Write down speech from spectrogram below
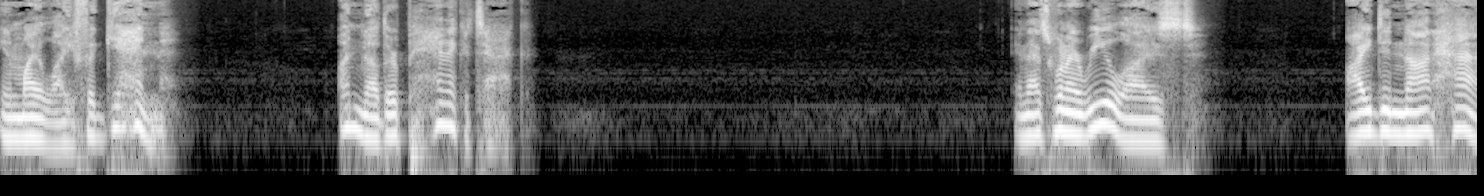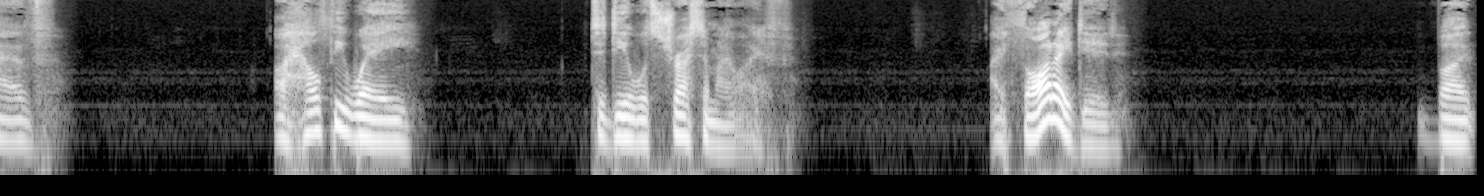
in my life again. Another panic attack. And that's when I realized I did not have a healthy way to deal with stress in my life. I thought I did, but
